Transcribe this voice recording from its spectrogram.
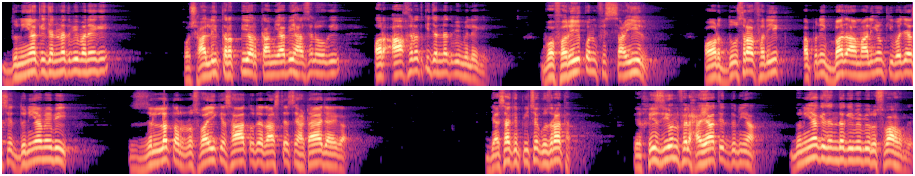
دنیا کی جنت بھی بنے گی خوشحالی، ترقی اور کامیابی حاصل ہوگی اور آخرت کی جنت بھی ملے گی۔ وہ فریق فصعیر اور دوسرا فریق اپنی بد آمالیوں کی وجہ سے دنیا میں بھی ذلت اور رسوائی کے ساتھ انہیں راستے سے ہٹایا جائے گا۔ جیسا کہ پیچھے گزرا تھا کہ خزیون فی الحیات دنیا دنیا کی زندگی میں بھی رسوا ہوں گے،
